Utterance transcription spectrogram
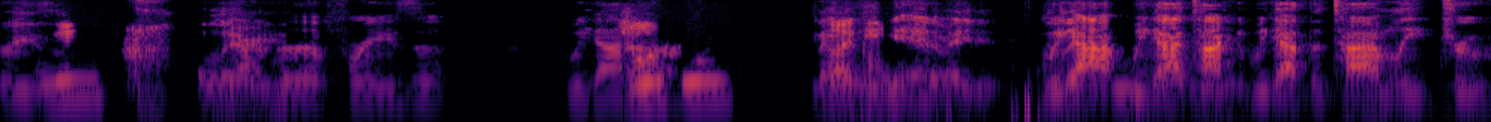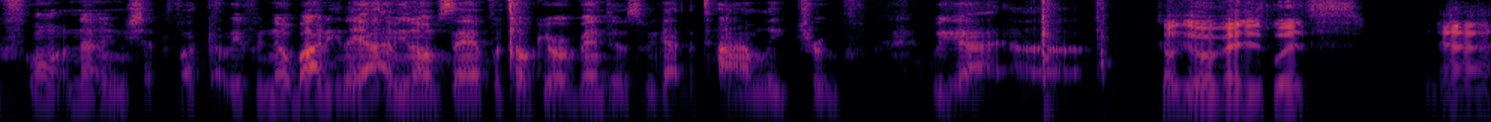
Frieza. We got Hilarious. Hood Frieza. We got Joy uh, Boy. Now Like, he get animated. we Let got we got go. time, we got the time leap truth on. No, let me shut the fuck up. If nobody, yeah, you know what I'm saying for Tokyo Revengers, we got the time leap truth. We got uh Tokyo Revengers was, uh,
